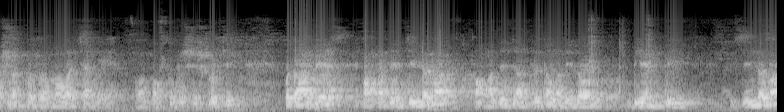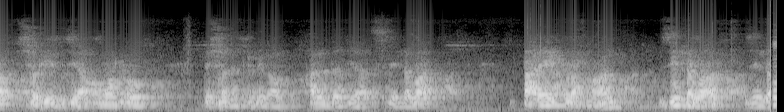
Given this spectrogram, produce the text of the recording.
অসংখ্য ধন্যবাদ জানিয়ে আমার বক্তব্য শেষ করছি। খুদা হাফেজ, বাংলাদেশ জিন্দাবাদ, বাংলাদেশ জাতীয়তাবাদী দল বিএনপি জিন্দাবাদ। শহীদ জিয়া অমর হোক, দেশনেত্রী বেগম খালেদা জিয়া জিন্দাবাদ। তারেক রহমান জিন্দাবাদ জিন্দাবাদ।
